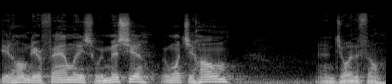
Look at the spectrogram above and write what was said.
get home to your families. We miss you, we want you home, and enjoy the film.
